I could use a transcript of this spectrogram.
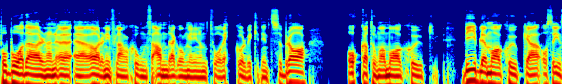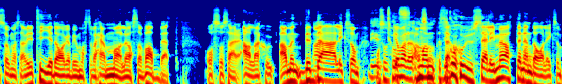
på båda öronen ö, öroninflammation för andra gången inom två veckor, vilket inte är så bra. Och att hon var magsjuk. Vi blev magsjuka och så insåg man att det är tio dagar vi måste vara hemma och lösa vabbet. Och så så här, alla sjuk... Ja men det där liksom. det och så ska tufft, man, har man alltså. Så här, går- sju säljmöten en dag liksom.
